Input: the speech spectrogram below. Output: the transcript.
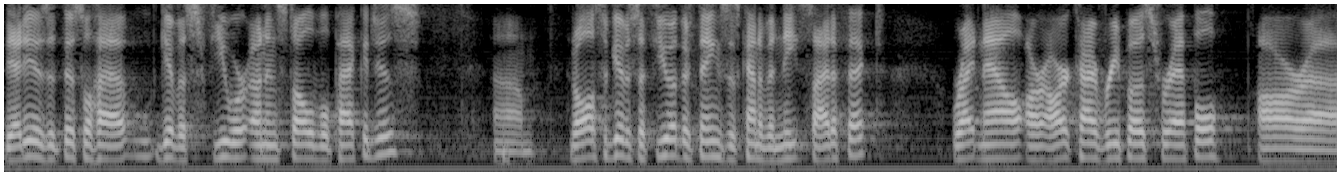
The idea is that this will have, give us fewer uninstallable packages. Um, it'll also give us a few other things as kind of a neat side effect. Right now, our archive repos for EPEL are, uh,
